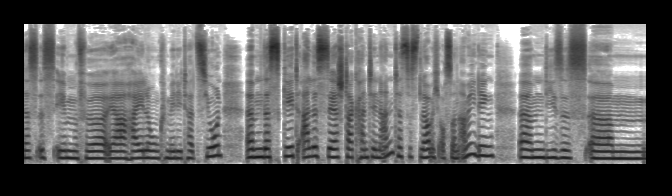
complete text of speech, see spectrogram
das ist eben für ja, Heilung, Meditation. Ähm, das geht alles sehr stark Hand in Hand. Das ist, glaube ich, auch so ein Ami-Ding. Ähm, dieses ähm,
